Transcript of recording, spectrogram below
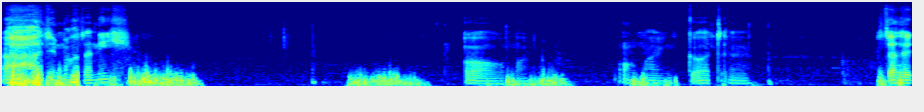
Ah, den macht er nicht. Oh Mann. Oh mein Gott, ey. Ich dachte,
